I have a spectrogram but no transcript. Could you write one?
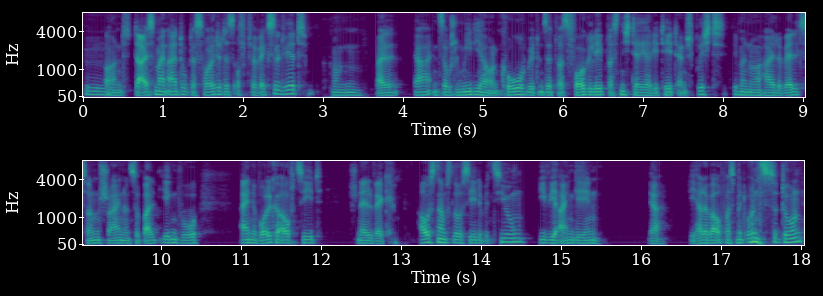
Mhm. Und da ist mein Eindruck, dass heute das oft verwechselt wird, ähm, weil ja in Social Media und Co. wird uns etwas vorgelebt, was nicht der Realität entspricht. Immer nur heile Welt, Sonnenschein und sobald irgendwo eine Wolke aufzieht, schnell weg. Ausnahmslos jede Beziehung, die wir eingehen, ja, die hat aber auch was mit uns zu tun.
